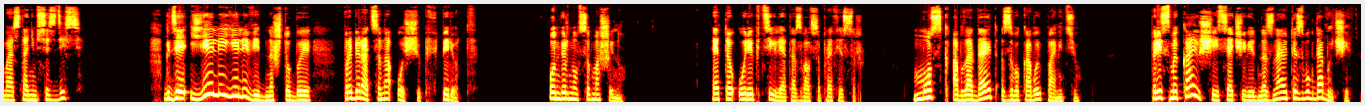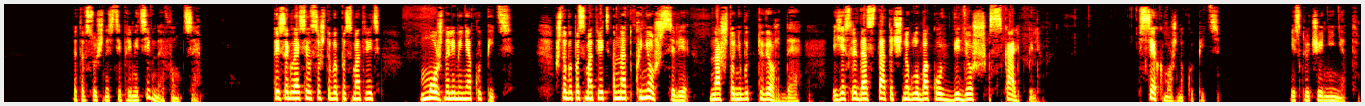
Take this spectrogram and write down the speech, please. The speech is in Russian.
Мы останемся здесь, где еле-еле видно, чтобы пробираться на ощупь вперед. Он вернулся в машину. «Это у рептилий», — отозвался профессор. «Мозг обладает звуковой памятью. Присмыкающиеся, очевидно, знают и звук добычи. Это, в сущности, примитивная функция. Ты согласился, чтобы посмотреть, можно ли меня купить, чтобы посмотреть, наткнешься ли на что-нибудь твердое, если достаточно глубоко введешь скальпель. Всех можно купить. Исключений нет.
